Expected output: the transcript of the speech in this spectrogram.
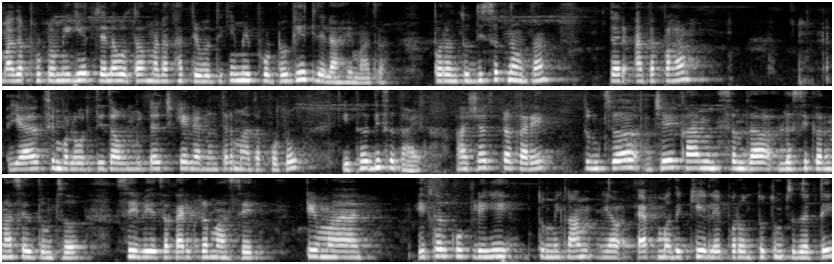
माझा फोटो मी घेतलेला होता. मला खात्री होती की मी फोटो घेतलेला आहे माझा. परंतु दिसत नव्हता. तर आता पहा या सिम्बॉलवरती जाऊन मी टच केल्यानंतर माझा फोटो इथं दिसत आहे. अशाच प्रकारे तुमचं जे काम समजा लसीकरण असेल तुमचं सी बी एचा कार्यक्रम असेल किंवा इतर कुठलीही तुम्ही काम या ॲपमध्ये केले परंतु तुमचं जर ते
